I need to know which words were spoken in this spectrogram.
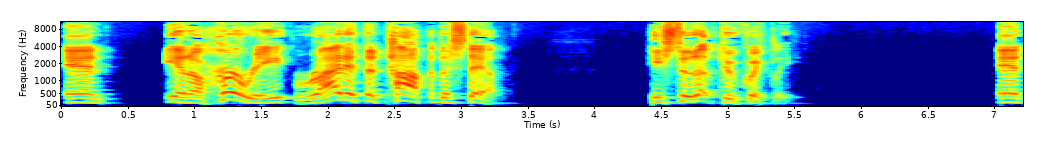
and in a hurry, right at the top of the step, he stood up too quickly. And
